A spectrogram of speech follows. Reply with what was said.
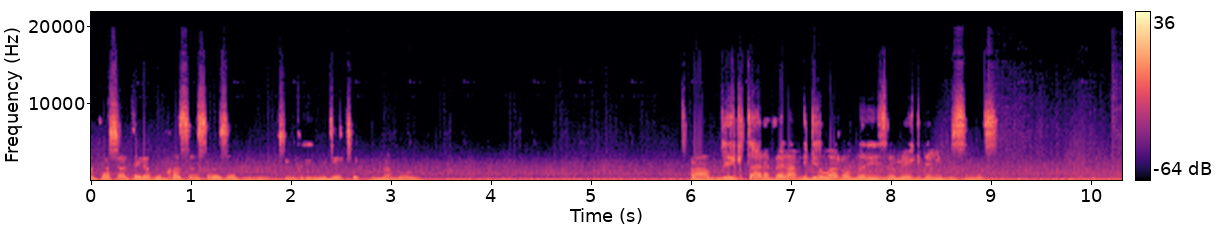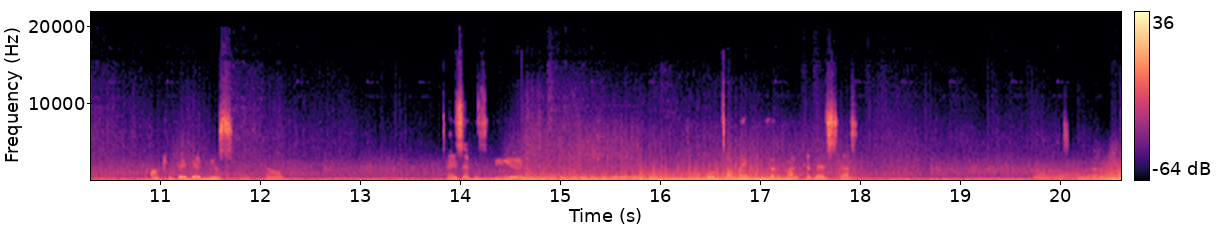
Arkadaşlar telefon kasası özür çünkü video çektiğimden dolayı. Kanalımda iki tane falan video var onları izlemeye gidebilirsiniz. Takip edemiyorsunuz ya. Neyse biz bir girelim. Ortamayı bilmiyorum arkadaşlar. Şimdi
